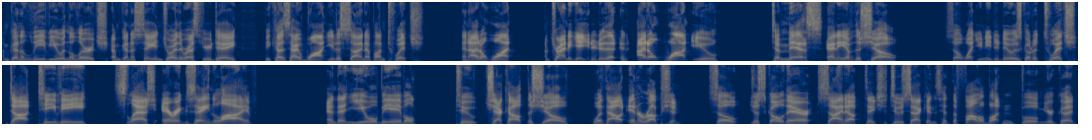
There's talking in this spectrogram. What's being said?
I'm going to leave you in the lurch. I'm going to say enjoy the rest of your day because I want you to sign up on Twitch. And I don't want, I'm trying to get you to do that. And I don't want you to miss any of the show. So what you need to do is go to twitch.tv slash Eric Zane Live, and then you will be able to check out the show without interruption. So just go there, sign up, takes you two seconds, hit the follow button, boom, you're good.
